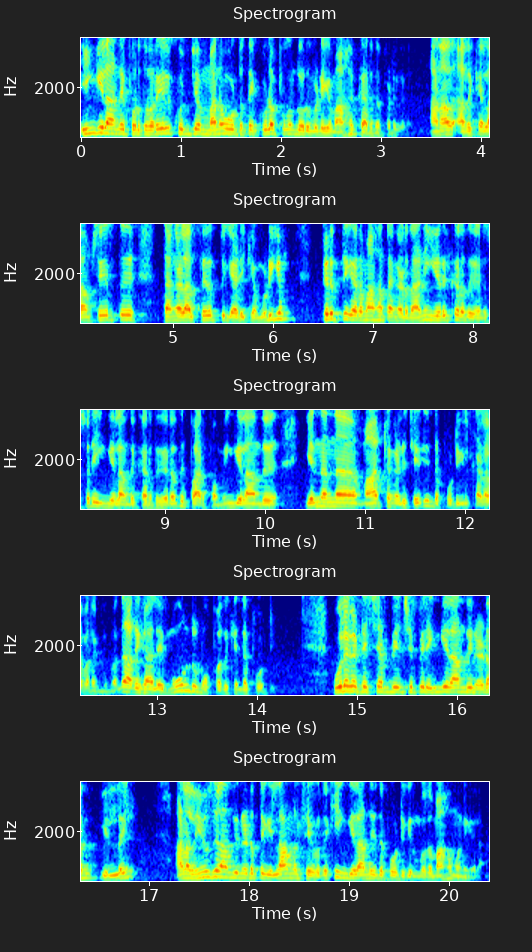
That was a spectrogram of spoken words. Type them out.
இங்கிலாந்தை பொறுத்தவரையில் கொஞ்சம் மன ஓட்டத்தை குழப்புகின்ற ஒரு விடயமாக கருதப்படுகிறது. ஆனால் அதுக்கெல்லாம் சேர்த்து தங்களால் திருப்தி அடிக்க முடியும். திருப்திகரமாக தங்களது அணி இருக்கிறது என்று சொல்லி இங்கிலாந்து கருதுகிறது. பார்ப்போம். இங்கிலாந்து என்னென்ன மாற்றங்களை செய்து இந்த போட்டியில் களமிறங்கும் வந்து அதிகாலை மூன்று முப்பதுக்கு இந்த போட்டி. உலக டெஸ்ட் சாம்பியன்ஷிப்பில் இங்கிலாந்தின் இடம் இல்லை. ஆனால் நியூசிலாந்தின் இடத்தை இல்லாமல் செய்வதற்கு இங்கிலாந்து இந்த போட்டியின் மூலமாக முனைகிறார்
